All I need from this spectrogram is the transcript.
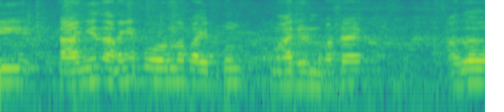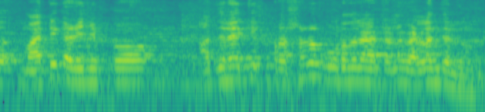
ഈ ടാങ്കിൽ നിന്ന് ഇറങ്ങിപ്പോകുന്ന പൈപ്പും മാറ്റിയിട്ടുണ്ട്. പക്ഷേ അത് മാറ്റിക്കഴിഞ്ഞപ്പോൾ അതിലേക്ക് പ്രഷർ കൂടുതലായിട്ടാണ് വെള്ളം ചെല്ലുന്നത്.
